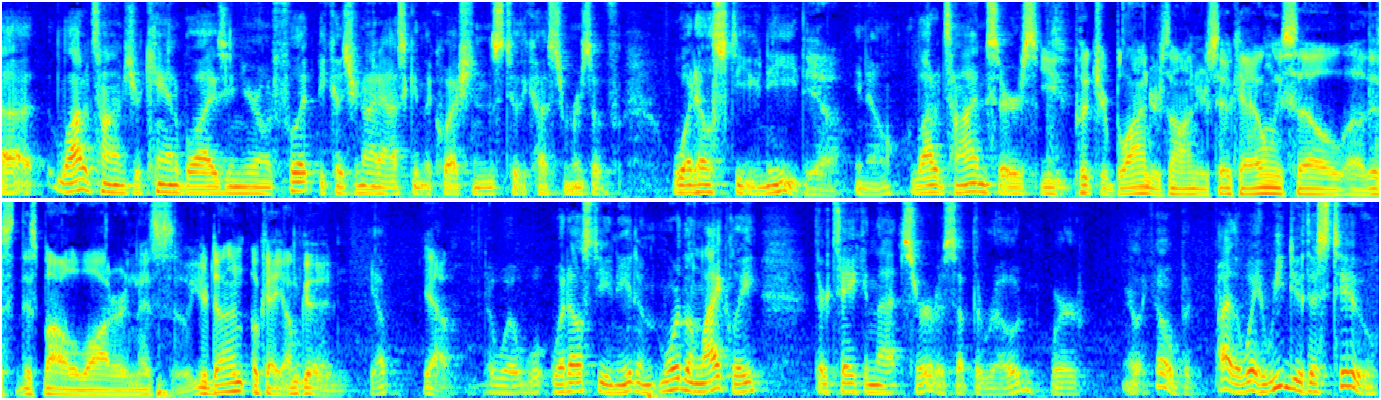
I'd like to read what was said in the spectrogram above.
Uh, a lot of times you're cannibalizing your own foot because you're not asking the questions to the customers of what else do you need. Yeah. you know, a lot of times there's you put your blinders on. You say, okay, I only sell uh, this this bottle of water, and that's you're done. Okay, I'm good. yep. Yeah. What, what else do you need? And more than likely, they're taking that service up the road where you're like, oh, but by the way, we do this too.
